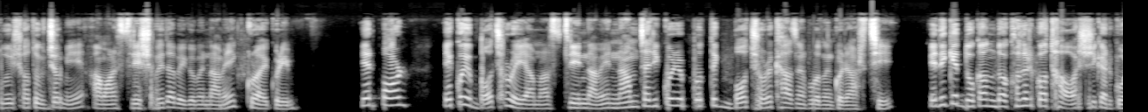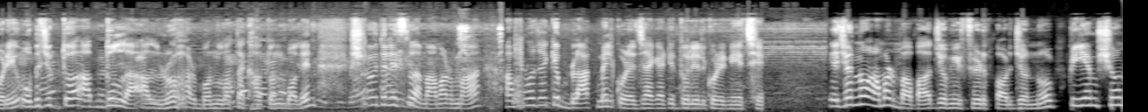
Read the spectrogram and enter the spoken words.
দুই শতক জমি আমার স্ত্রী শহীদা বেগমের নামে ক্রয় করি। এরপর একই বছরে আমার স্ত্রীর নামে নামজারি করে প্রত্যেক বছর খাজনা প্রদান করে আসছি। এদিকে দোকান দখলের কথা অস্বীকার করে অভিযুক্ত আবদুল্লাহ আল রোহার বনলতা খাতুন বলেন, শহীদুল ইসলাম, আমার মা আফরোজাকে ব্ল্যাকমেল করে জায়গাটি দলিল করে নিয়েছে। এজন্য আমার বাবা জমি ফেরত পাওয়ার জন্য প্রিয়েমশন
